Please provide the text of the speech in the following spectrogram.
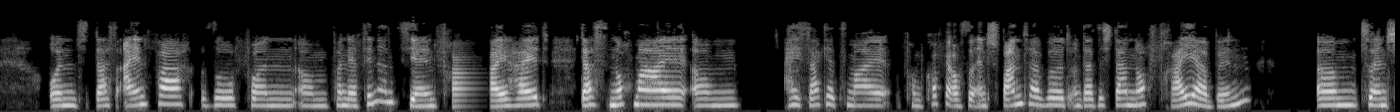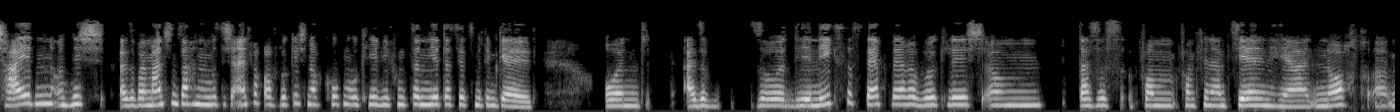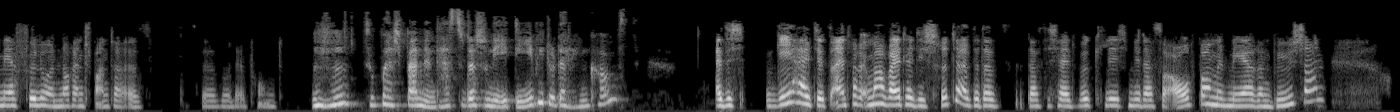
und das einfach so von, ähm, von der finanziellen Freiheit, das nochmal ähm, ich sag jetzt mal, vom Kopf her auch so entspannter wird und dass ich da noch freier bin, ähm, zu entscheiden und nicht, also bei manchen Sachen muss ich einfach auch wirklich noch gucken, okay, wie funktioniert das jetzt mit dem Geld? Und also so der nächste Step wäre wirklich, ähm, dass es vom, vom finanziellen her noch äh, mehr Fülle und noch entspannter ist. Das wäre so der Punkt. Mhm, super spannend. Hast du da schon eine Idee, wie du da hinkommst? also ich gehe halt jetzt einfach immer weiter die Schritte, also dass, dass ich halt wirklich mir das so aufbaue mit mehreren Büchern.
